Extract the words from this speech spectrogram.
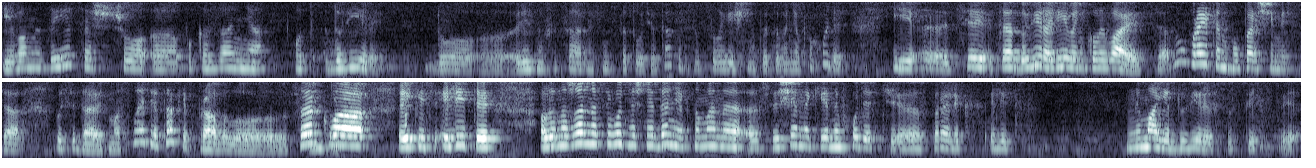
І вам не здається, що е, показання от, довіри до е, різних соціальних інститутів, так, соціологічні опитування проходять, і е, ці, ця довіра рівень коливається. Ну, в рейтингу перші місця посідають мас-медіа, так, як правило, церква, якісь еліти. Але, на жаль, на сьогоднішній день, як на мене, священники не входять в перелік еліт. Немає довіри в суспільстві. Е,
